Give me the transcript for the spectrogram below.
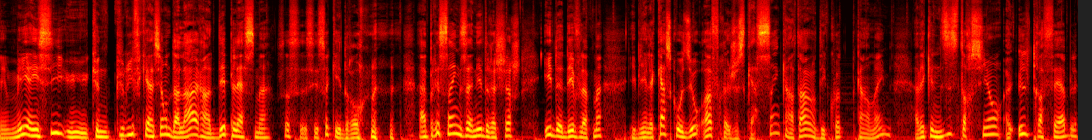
mais ainsi qu'une purification de l'air en déplacement. c'est ça qui est drôle. Après cinq années de recherche et de développement, eh le casque audio offre jusqu'à 50 heures d'écoute quand même, avec une distorsion euh, ultra faible,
